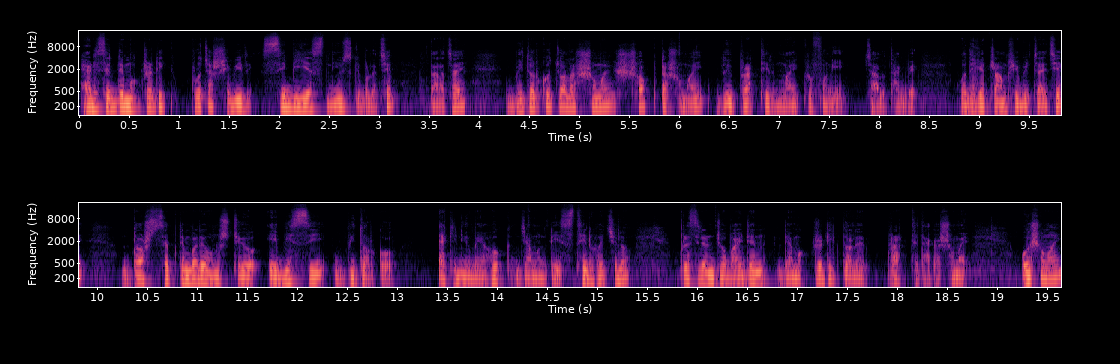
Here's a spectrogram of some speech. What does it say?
হ্যারিসের ডেমোক্রেটিক প্রচার শিবির সিবিএস নিউজকে বলেছে তারা চায় বিতর্ক চলার সময় সবটা সময় দুই প্রার্থীর মাইক্রোফোনই চালু থাকবে। ওদিকে ট্রাম্প শিবির চাইছে দশ সেপ্টেম্বরে অনুষ্ঠেয় এবিসি বিতর্ক। একই নিয়মে হোক যেমনটি স্থির হয়েছিল, প্রেসিডেন্ট জো বাইডেন ডেমোক্রেটিক দলের প্রার্থী থাকার সময়। ওই সময়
